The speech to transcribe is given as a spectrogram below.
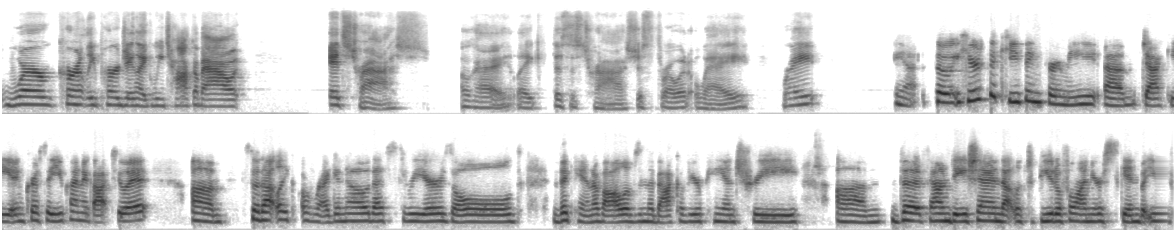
we're currently purging, like, we talk about it's trash. Okay. Like, this is trash. Just throw it away. Right. Yeah. So here's the key thing for me, um, Jackie and Krista, you kind of got to it. Um, so that like oregano that's three years old, the can of olives in the back of your pantry, um, the foundation that looked beautiful on your skin, but you've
